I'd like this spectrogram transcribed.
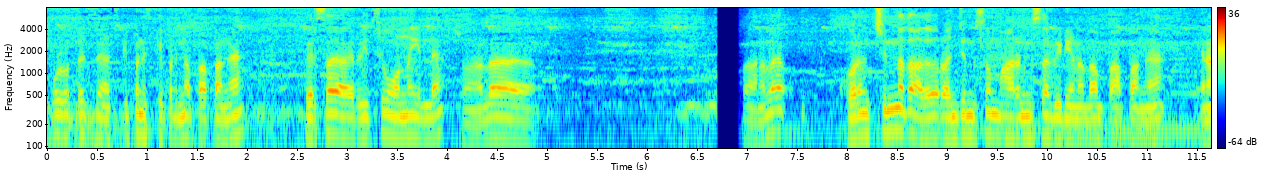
ஃபுல்லாக பேர் ஸ்கிப் பண்ணி ஸ்கிப் பண்ணி தான் பார்ப்பாங்க. பெருசாக ரீச்சும் ஒன்றும் இல்லை. ஸோ அதனால் ஸோ அதனால் குறைஞ்ச சின்னதாக அதாவது ஒரு அஞ்சு நிமிஷம் ஆறு நிமிஷம் வீடியோனா தான் பார்ப்பாங்க. ஏன்னா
